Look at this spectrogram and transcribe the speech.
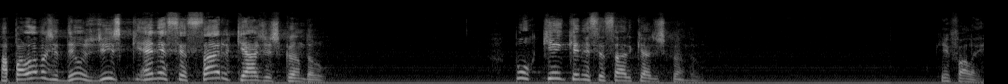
A palavra de Deus diz que é necessário que haja escândalo. Por que, que é necessário que haja escândalo? Quem fala aí?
